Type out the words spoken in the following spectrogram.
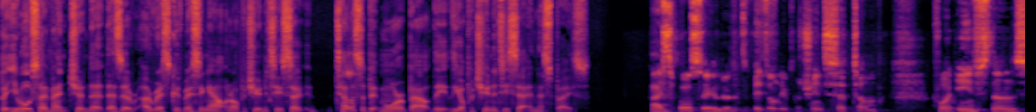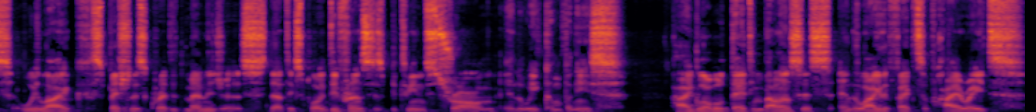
but you also mentioned that there's a, a risk of missing out on opportunities. So tell us a bit more about the, the opportunity set in this space. I suppose I alluded a bit on the opportunity set, Tom. For instance, we like specialist credit managers that exploit differences between strong and weak companies. High global debt imbalances and the lagged effects of high rates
